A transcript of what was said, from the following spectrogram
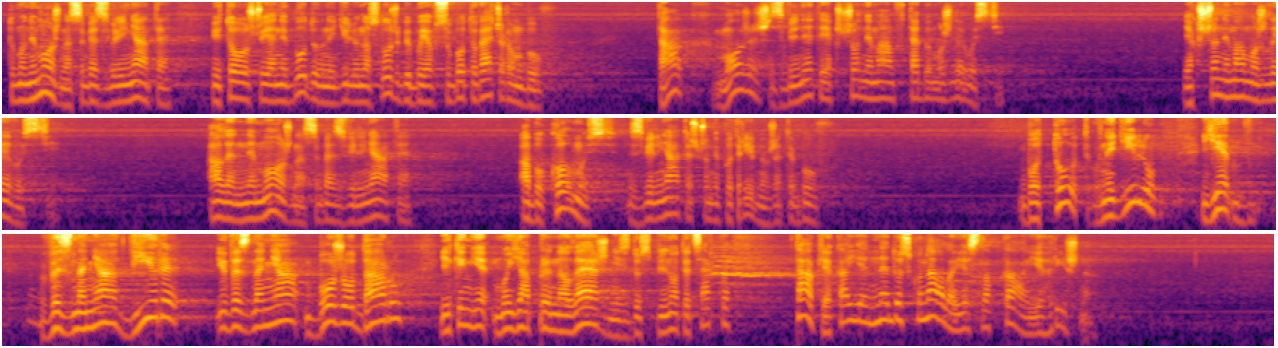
Тому не можна себе звільняти від того, що я не буду в неділю на службі, бо я в суботу вечором був. Так, можеш звільнити, якщо нема в тебе можливості. Якщо нема можливості. Але не можна себе звільняти або комусь звільняти, що не потрібно, вже ти був. Бо тут, в неділю, є визнання віри і визнання Божого дару, яким є моя приналежність до спільноти церкви, так, яка є недосконала, є слабка, є грішна.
